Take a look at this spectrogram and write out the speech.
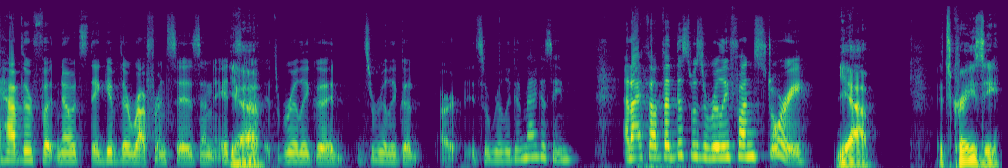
have their footnotes, they give their references, and it's Yeah. it's really good. It's a really good art. It's a really good magazine, and I thought that this was a really fun story. Yeah. It's crazy.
